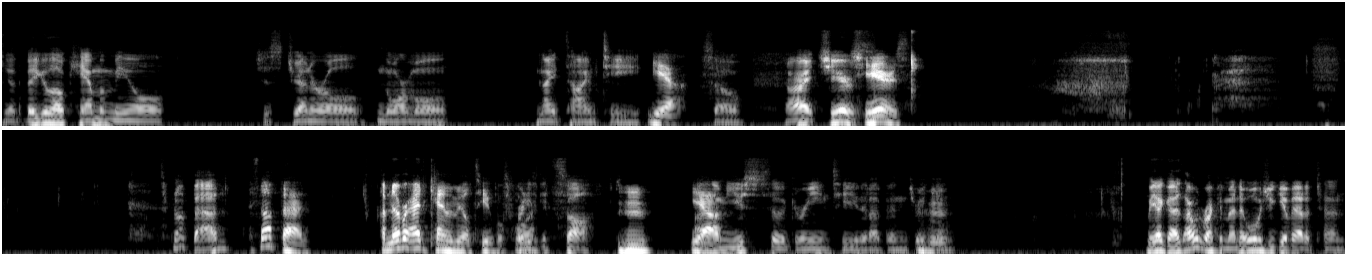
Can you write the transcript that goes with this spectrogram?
Yeah, the Bigelow chamomile, just general normal nighttime tea. Yeah. So, all right, cheers. Cheers. It's not bad. It's not bad. I've never had chamomile tea It's before. pretty. It's soft. hmm Yeah. I'm, I'm used to the green tea that I've been drinking. Mhm. But yeah, guys, I would recommend it. What would you give out of ten?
